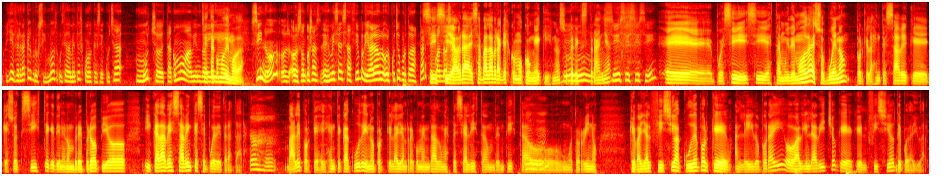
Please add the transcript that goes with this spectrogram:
Oye, es verdad que el bruxismo últimamente es como que se escucha mucho, está como habiendo sí, está como de moda. Sí, ¿no? O, son cosas, es mi sensación, porque yo ahora lo, escucho por todas partes. Sí, sí, ahora esa palabra que es como con X, ¿no? Súper extraña. Sí, sí, sí, sí. Eh, pues sí, sí, está muy de moda, eso es bueno, porque la gente sabe que, que, eso existe, que tiene nombre propio, y cada vez saben que se puede tratar. Ajá. ¿Vale? Porque hay gente que acude y no porque le hayan recomendado un especialista, un dentista o un otorrino que vaya al fisio, acude porque han leído por ahí o alguien le ha dicho que, el fisio te puede ayudar.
